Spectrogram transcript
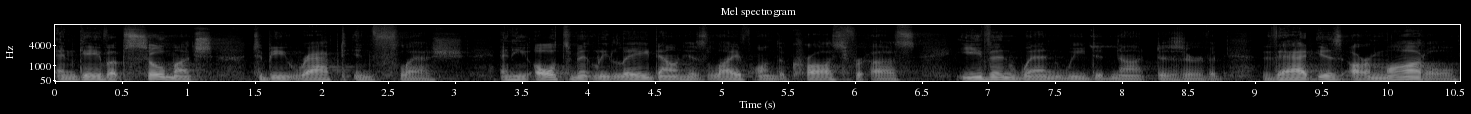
and gave up so much to be wrapped in flesh. And he ultimately laid down his life on the cross for us, even when we did not deserve it. That is our model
